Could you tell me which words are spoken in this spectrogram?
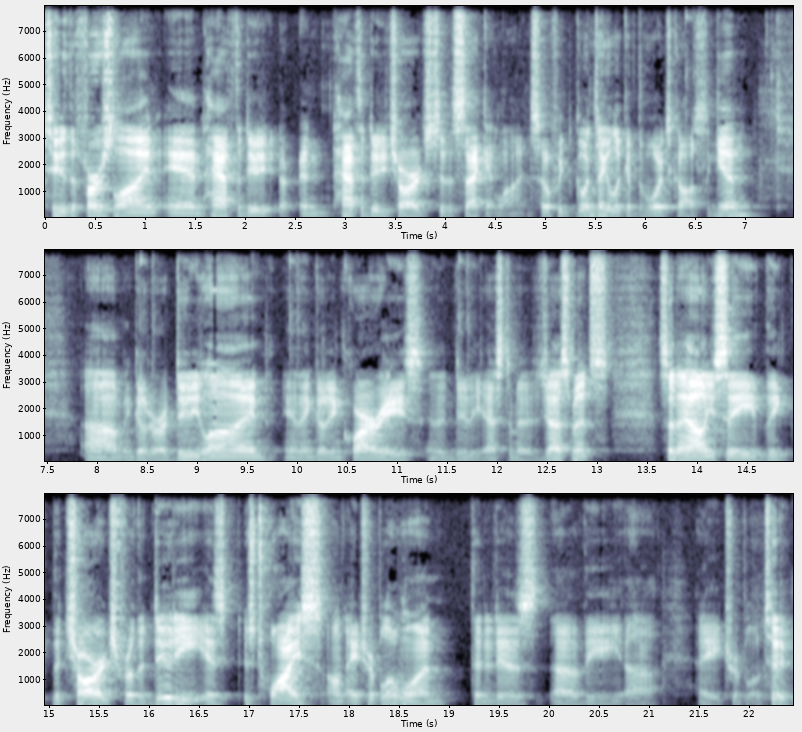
to the first line and half the duty and half the duty charge to the second line. So if we go and take a look at the voyage costs again um, and go to our duty line and then go to inquiries and then do the estimated adjustments. So now you see the, the charge for the duty is, is twice on A0001 than it is uh, the uh, A0002.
